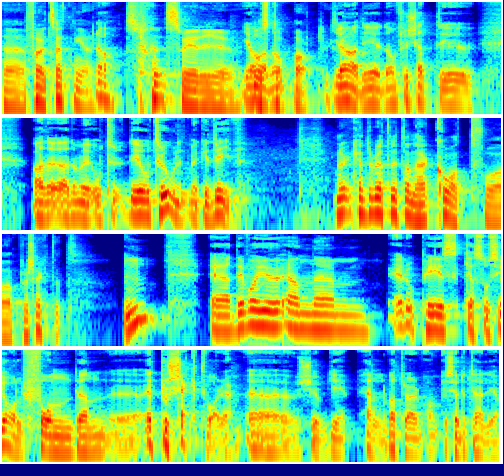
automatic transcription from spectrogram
eh, förutsättningar ja. så, så, är det ju ja, ostoppbart. De, liksom. Ja, det är, de försätter ju... Ja, de är otro, det är otroligt mycket driv. Nu, kan du berätta lite om det här K2-projektet? Mm. Eh, det var ju en eh, Europeiska socialfonden, eh, ett projekt var det, eh, 2011 tror jag det var, i Södertälje.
